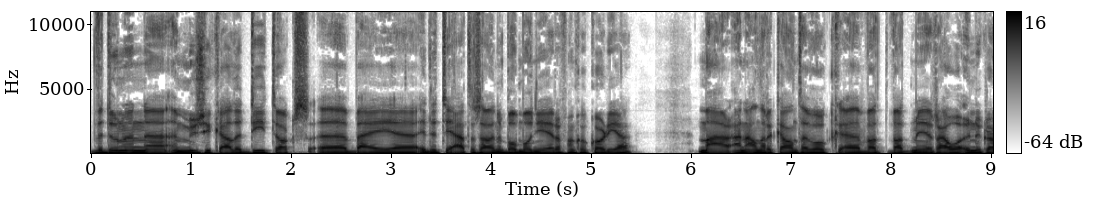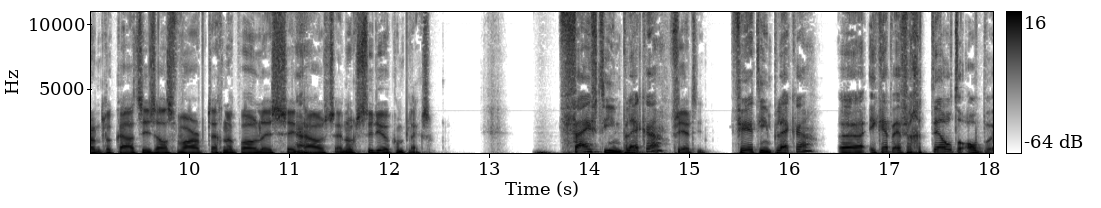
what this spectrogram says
we doen een, eh, een muzikale detox eh, bij, eh, in de theaterzaal in de Bonbonnière van Concordia. Maar aan de andere kant hebben we ook wat, wat meer rauwe underground locaties als Warp, Technopolis, Sick Ja. House en ook Studiocomplex. 15 plekken. 14. 14 plekken. Ik heb even geteld op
